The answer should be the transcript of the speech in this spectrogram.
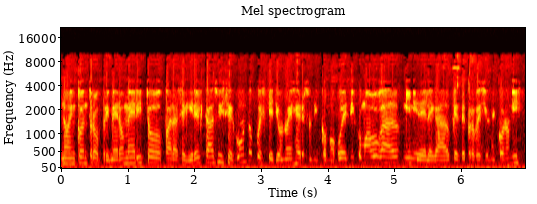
no encontró primero mérito para seguir el caso y segundo, pues que yo no ejerzo ni como juez ni como abogado ni mi delegado que es de profesión economista.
